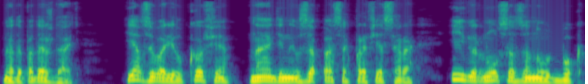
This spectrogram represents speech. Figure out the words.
Надо подождать. Я заварил кофе, найденный в запасах профессора, и вернулся за ноутбук.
